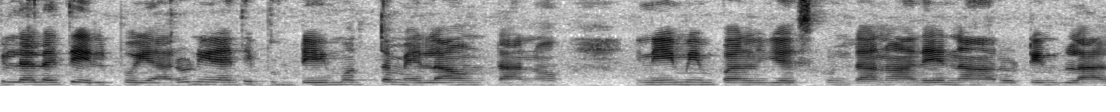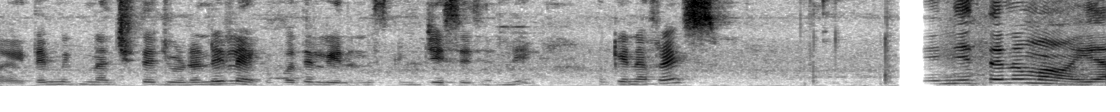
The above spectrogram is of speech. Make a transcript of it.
పిల్లలు అయితే వెళ్ళిపోయారు. నేనైతే ఇప్పుడు డే మొత్తం ఎలా ఉంటాను నేను ఏమేమి పనులు చేసుకుంటాను అదే నా రొటీన్ బ్లాగ్ అయితే మీకు నచ్చితే చూడండి లేకపోతే లేదండి స్కిప్ చేసేసింది ఓకేనా ఫ్రెండ్స్? ఏం చేస్తాను మావయ్య?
